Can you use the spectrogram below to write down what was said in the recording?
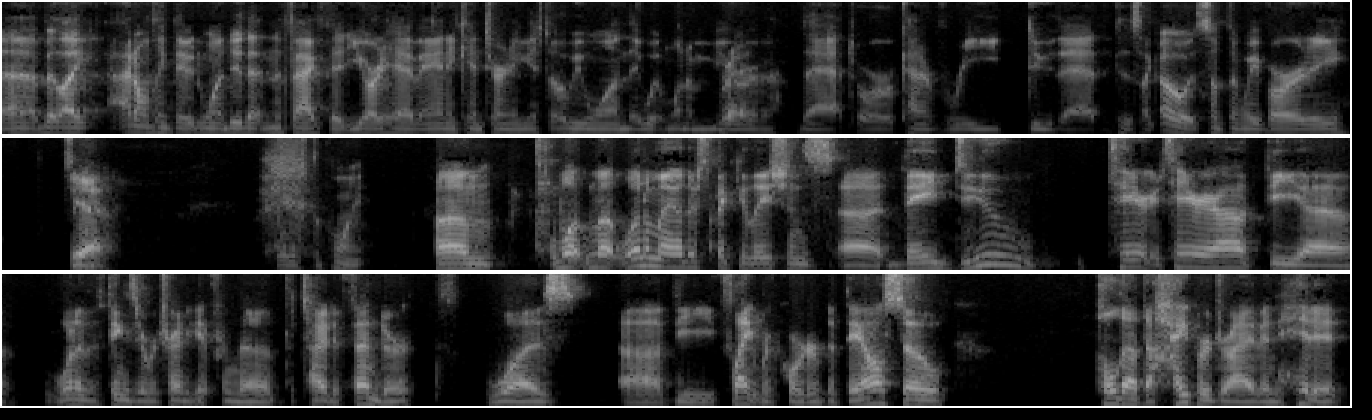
Uh, but like, I don't think they would want to do that. In the fact that you already have Anakin turning against Obi Wan, they wouldn't want to mirror right. that or kind of redo that because it's like, oh, it's something we've already. Yeah. What's the point? Um, well, my, one of my other speculations, uh, they do tear tear out the uh, one of the things they were trying to get from the the Tie Defender was uh, the flight recorder, but they also pulled out the hyperdrive and hit it.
